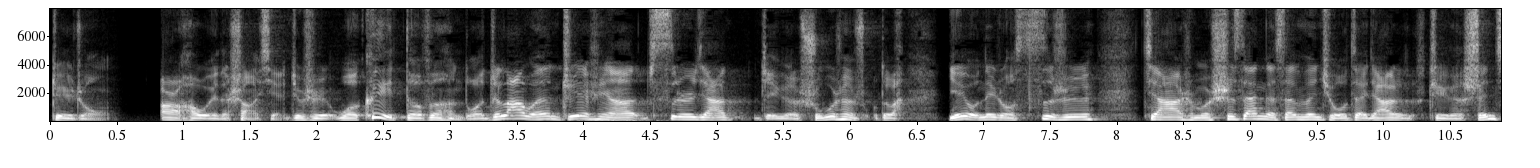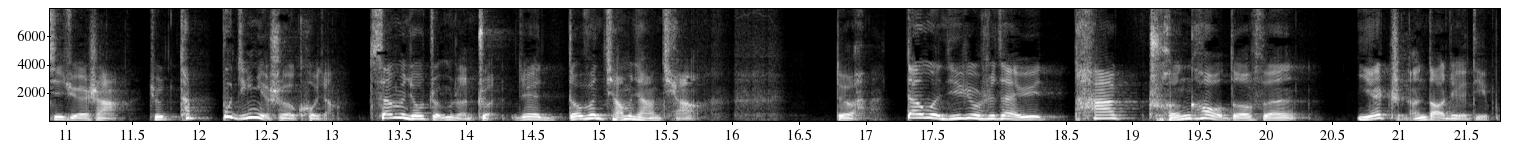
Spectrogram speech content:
这种二号位的上限，就是我可以得分很多。这拉文职业生涯四十加，这个数不胜数，对吧？也有那种四十加什么十三个三分球，再加这个神奇绝杀，就他不仅仅是个扣奖，三分球准不准？准。这得分强不强？强，对吧？但问题就是在于，他纯靠得分也只能到这个地步，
